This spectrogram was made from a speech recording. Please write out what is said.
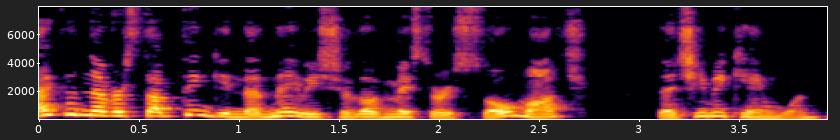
I could never stop thinking that maybe she loved mysteries so much that she became one.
